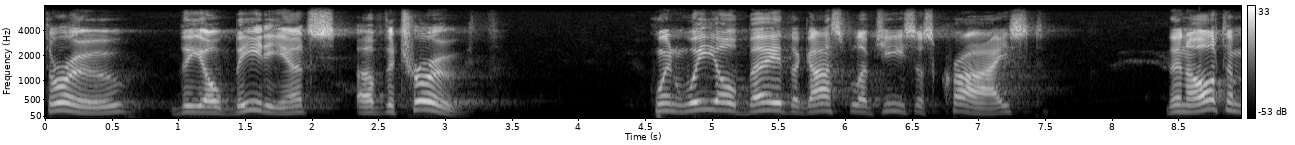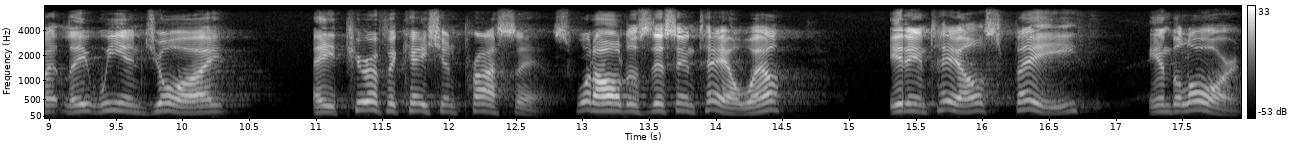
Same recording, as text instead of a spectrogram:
through the obedience of the truth. When we obey the gospel of Jesus Christ, then ultimately we enjoy a purification process. What all does this entail? Well, it entails faith in the Lord.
